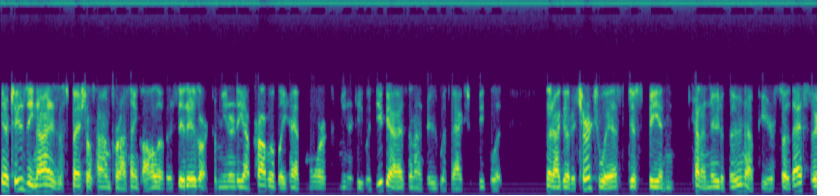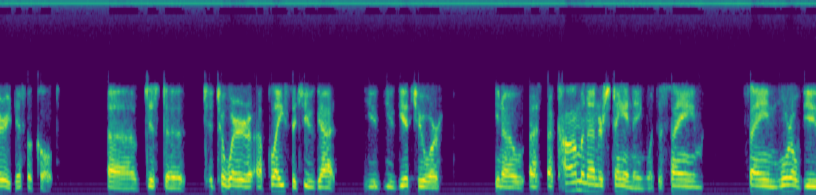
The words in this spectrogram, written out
you know, Tuesday night is a special time for I think all of us. It is our community. I probably have more community with you guys than I do with the actual people that that I go to church with. Just being kind of new to Boone up here, so that's very difficult. Uh, just to, to to where a place that you got you you get your you know a, a common understanding with the same same worldview,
